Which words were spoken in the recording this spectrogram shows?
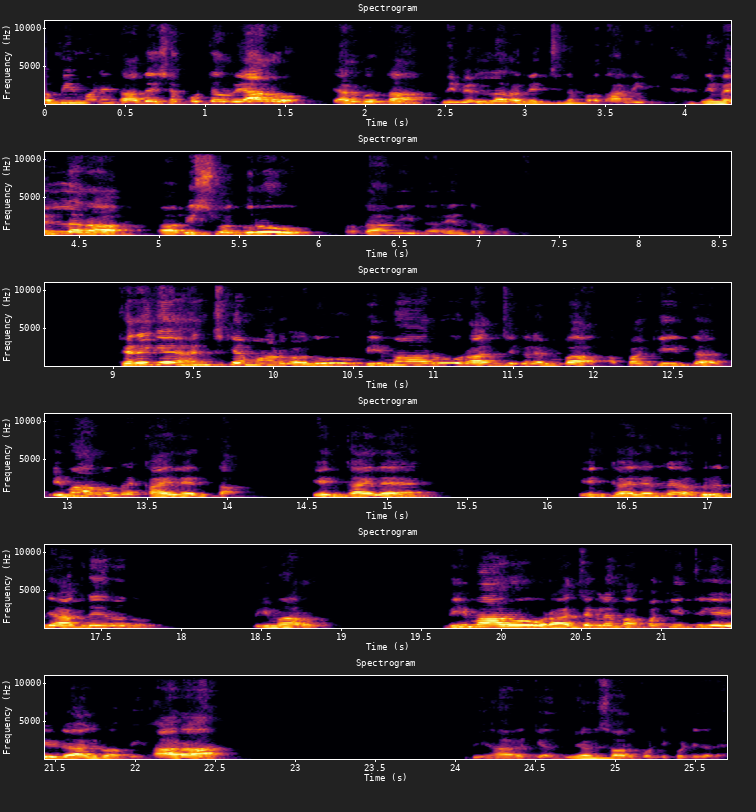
ಕಮ್ಮಿ ಮಾಡಿ ಅಂತ ಆದೇಶ ಕೊಟ್ಟವರು ಯಾರು? ಯಾರು ಗೊತ್ತಾ? ನಿಮ್ಮೆಲ್ಲರ ನೆಚ್ಚಿನ ಪ್ರಧಾನಿ, ನಿಮ್ಮೆಲ್ಲರ ವಿಶ್ವ ಗುರು ಪ್ರಧಾನಿ ನರೇಂದ್ರ ಮೋದಿ. ತೆರಿಗೆ ಹಂಚಿಕೆ ಮಾಡುವುದು ಬಿಮಾರು ರಾಜ್ಯಗಳೆಂಬ ಅಪಕೀತ ಬಿಮಾರು ಅಂದ್ರೆ ಕಾಯಿಲೆ ಅಂತ. ಏನ್ ಕಾಯಿಲೆ? ಏನ್ ಕಾಯಿಲೆ ಅಂದ್ರೆ ಅಭಿವೃದ್ಧಿ ಆಗದೆ ಇರೋದು. ಬಿಮಾರು ಬಿಮಾರು ರಾಜ್ಯಗಳೆಂಬ ಅಪಕೀರ್ತಿಗೆ ಈಡಾಗಿರುವ ಬಿಹಾರ ಬಿಹಾರಕ್ಕೆ ಹದಿನೇಳು ಸಾವಿರ ಕೋಟಿ ಕೊಟ್ಟಿದ್ದಾರೆ.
